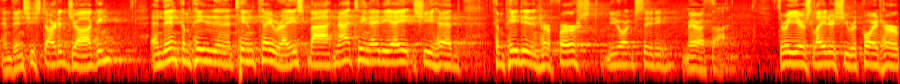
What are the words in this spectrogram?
And then she started jogging and then competed in a 10K race. By 1988, she had competed in her first New York City marathon. Three years later, she recorded her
